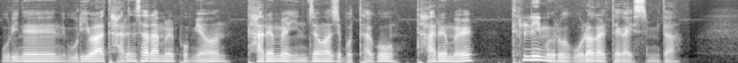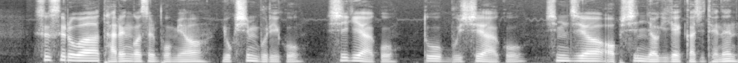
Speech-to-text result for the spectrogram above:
우리는 우리와 다른 사람을 보면 다름을 인정하지 못하고 다름을 틀림으로 몰아갈 때가 있습니다. 스스로와 다른 것을 보며 욕심부리고 시기하고 또 무시하고 심지어 업신 여기게까지 되는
